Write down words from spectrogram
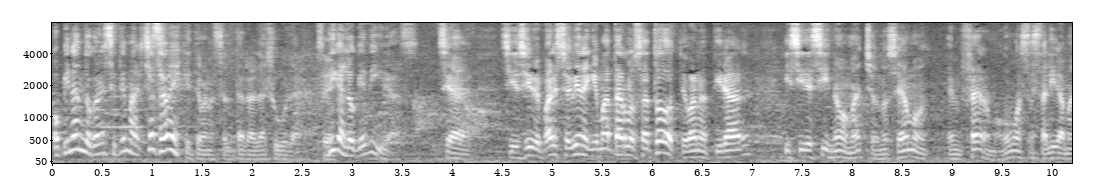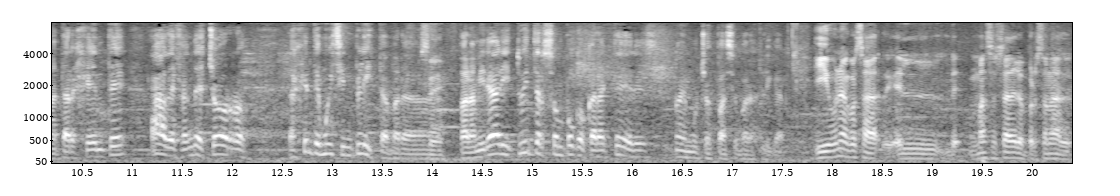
opinando con ese tema, ya sabes que te van a saltar a la yugular. Sí. Digas lo que digas. O sea, si decís me parece bien hay que matarlos a todos, te van a tirar. Y si decís, no, macho, no seamos enfermos, ¿cómo vas a salir a matar gente? Ah, defendés chorros. La gente es muy simplista para, Sí. para mirar y Twitter son pocos caracteres, no hay mucho espacio para explicar. Y una cosa, el, de- más allá de lo personal,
